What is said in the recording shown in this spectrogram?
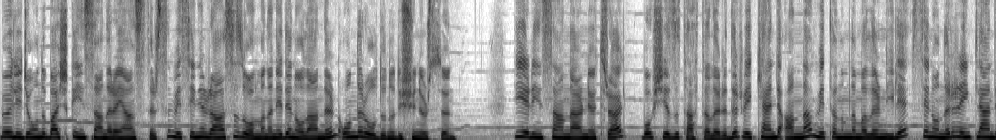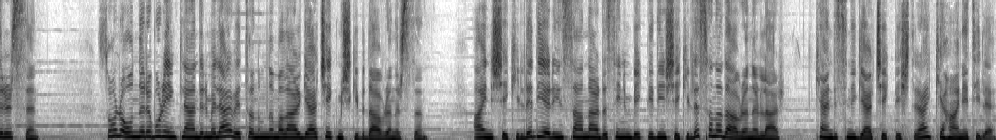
Böylece onu başka insanlara yansıtırsın ve senin rahatsız olmana neden olanların onlar olduğunu düşünürsün. Diğer insanlar nötral, boş yazı tahtalarıdır ve kendi anlam ve tanımlamaların ile sen onları renklendirirsin. Sonra onlara bu renklendirmeler ve tanımlamalar gerçekmiş gibi davranırsın. Aynı şekilde diğer insanlar da senin beklediğin şekilde sana davranırlar. Kendisini gerçekleştiren kehanet ile.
